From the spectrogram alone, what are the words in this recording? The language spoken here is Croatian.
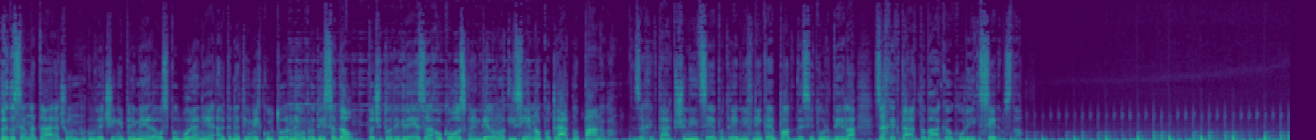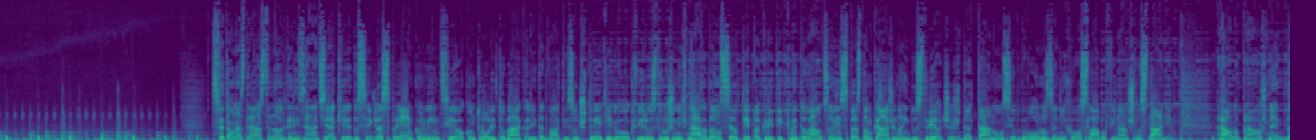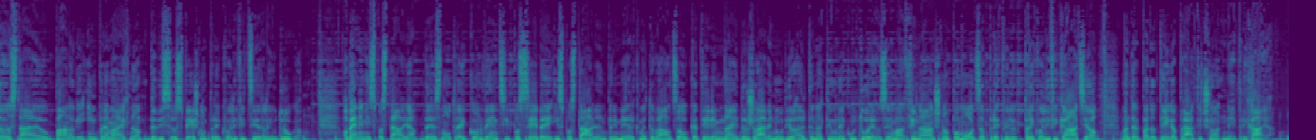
Predvsem na ta račun v večini primerov spodbujanje alternativnih kultur ne obrodi sadov, pa če tudi gre za okoljsko in delovno izjemno potratno panogo. Za hektar pšenice je potrebnih nekaj pod 10 ur dela, za hektar tobaka okoli 700. Svetovna zdravstvena organizacija, ki je dosegla sprejem konvencije o kontroli tobaka leta 2003 v okviru Združenih narodov, se otepa kritik kmetovalcev in s prstom kaže na industrijo, čež da ta nosi odgovornost za njihovo slabo finančno stanje ravno pravšnje, da ostajajo v panogi in premajhno, da bi se uspešno prekvalificirali v drugo. Obenem izpostavlja, da je znotraj konvencij posebej izpostavljen primer kmetovalcev, katerim naj države nudijo alternativne kulture oziroma finančno pomoč za prekvalifikacijo, vendar pa do tega praktično ne prihaja.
